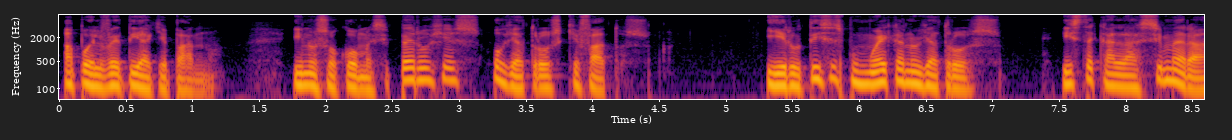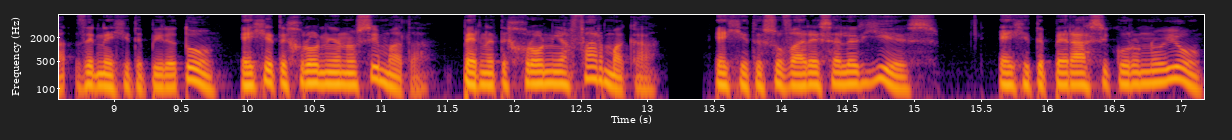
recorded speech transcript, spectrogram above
από Ελβετία και πάνω. Οι νοσοκόμες υπέροχες, ο γιατρός και φάτο. Οι ερωτήσεις που μου έκανε ο γιατρός. Είστε καλά σήμερα, δεν έχετε πυρετό, έχετε χρόνια νοσήματα, παίρνετε χρόνια φάρμακα, Έχετε σοβαρές αλλεργίες; Έχετε περάσει κορονοϊό;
